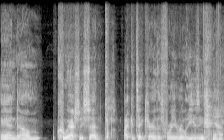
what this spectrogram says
and um, who actually said. I could take care of this for you really easy. Yeah.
